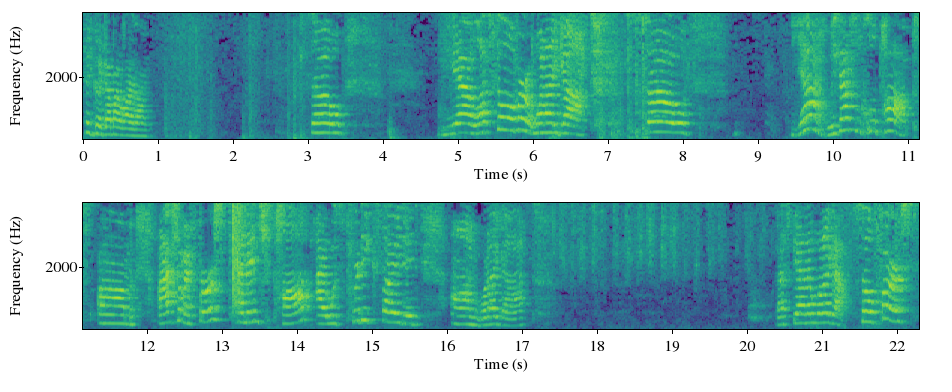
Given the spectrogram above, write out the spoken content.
Hey, good, got my light on. So, yeah, let's go over what I got. So, yeah, we got some cool pops. Um, actually, my first 10-inch pop, I was pretty excited on what I got. That's kind of what I got. So first,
